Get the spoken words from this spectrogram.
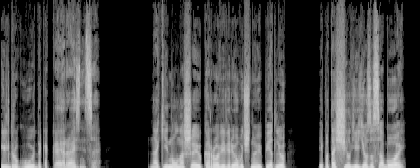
или другую, да какая разница. Накинул на шею корове веревочную петлю и потащил ее за собой.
